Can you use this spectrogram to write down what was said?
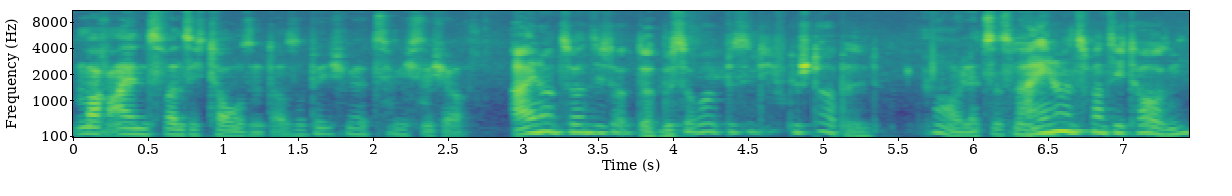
mache 21.000, also bin ich mir ziemlich sicher. 21, da bist du aber ein bisschen tief gestapelt. Oh, letztes Mal. 21.000?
